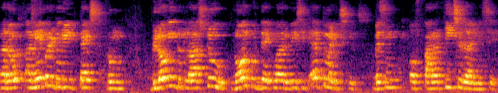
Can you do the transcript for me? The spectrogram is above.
are unable to read text from belonging to class 2 nor could they acquire basic arithmetic skills, blessing of para teachers I may say.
